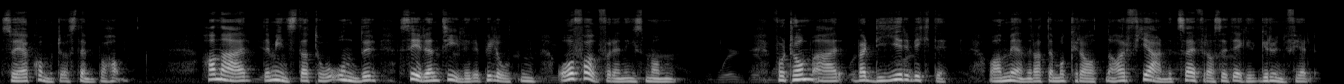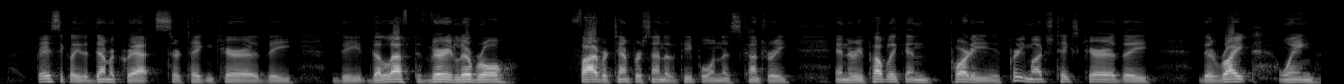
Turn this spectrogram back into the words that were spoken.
så jeg kommer til å stemme på ham. Han er det minste av to onder, sier den tidligere piloten og fagforeningsmannen. For Tom er verdier viktig, og han mener at demokratene har fjernet seg fra sitt eget grunnfjell. Basically, the Democrats are taking care of the, the, the left, very liberal, 5 or 10 percent of the people in this country. And the Republican Party pretty much takes care of the, the right wing,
